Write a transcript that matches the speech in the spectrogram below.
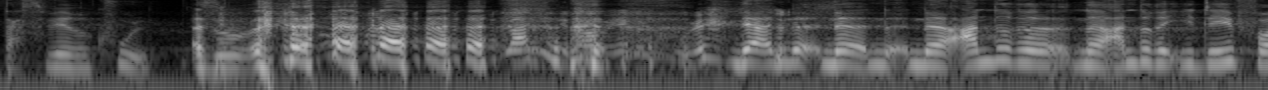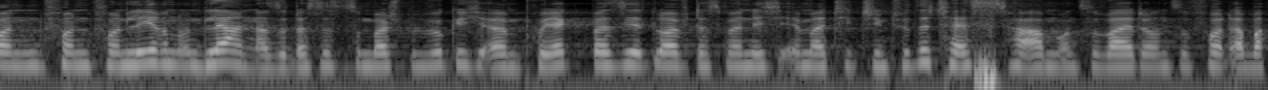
Das wäre cool. Also genau cool? ja, eine, eine, eine, andere, eine andere Idee von, von, von Lehren und Lernen. Also dass es zum Beispiel wirklich ähm, projektbasiert läuft, dass wir nicht immer Teaching to the Test haben und so weiter und so fort. Aber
